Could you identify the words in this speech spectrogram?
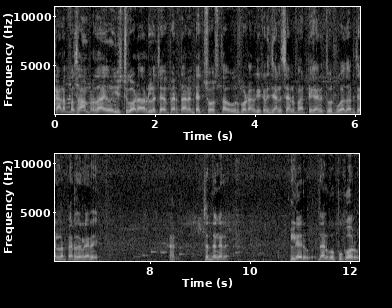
కడప సాంప్రదాయం ఈస్ట్ గోదావరిలో పెడతానంటే చూస్తా ఊరుకోవడానికి ఇక్కడ జనసేన పార్టీ కానీ తూర్పుగోదావరి జిల్లా ప్రజలు కానీ సిద్ధంగా లేరు దానికి ఒప్పుకోరు.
